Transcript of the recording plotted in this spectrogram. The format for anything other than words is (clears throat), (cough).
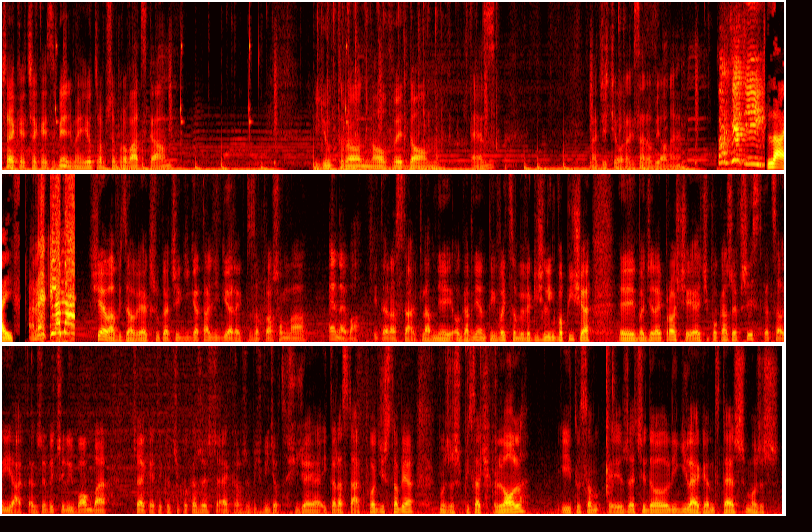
Czekaj, czekaj, zmieńmy. Jutro przeprowadzka. Jutro nowy dom. S. Na dzieciorach zarobione. Live. Siema widzowie, jak szukacie gigatali gierek, to zapraszam na Eneba. I teraz tak, dla mniej ogarniętych, wejdź sobie w jakiś link w opisie, yy, będzie najprościej, ja ci pokażę wszystko co i jak, także wyczyluj bombę. Czekaj, tylko ci pokażę jeszcze ekran, żebyś widział co się dzieje. I teraz tak, wchodzisz sobie, możesz wpisać LOL i tu są y, rzeczy do Ligi Legend też, możesz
